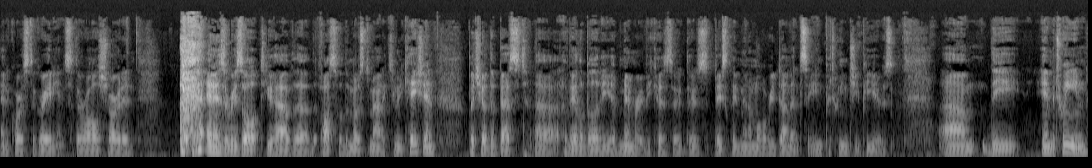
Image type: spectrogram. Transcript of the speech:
and of course the gradients. So they're all sharded. and as a result, you have the, also the most amount of communication, but you have the best uh, availability of memory because there, there's basically minimal redundancy between GPUs. Um, the in-between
